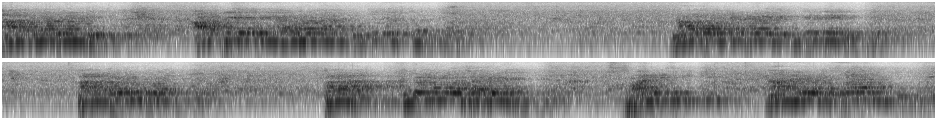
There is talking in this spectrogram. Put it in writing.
నాకున్నటువంటి ఆత్మీయతని అనుభవాన్ని గుర్తు చేసుకుని నాతో ఉన్నటువంటి కుటుంబీకులు తన తోడుతో తన కుటుంబంలో సభ్యులను స్వామించి నా మీద విశ్వాసం ఉంటుంది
